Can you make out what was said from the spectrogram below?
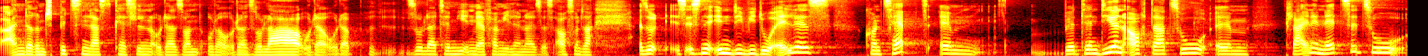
anderen Spitzenlastkesseln oder, Son oder, oder Solar oder, oder Solarthermie in Mehrfamilienhäusern ist auch so eine Sache. Also es ist ein individuelles Konzept. Ähm, wir tendieren auch dazu, ähm, kleine Netze zu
